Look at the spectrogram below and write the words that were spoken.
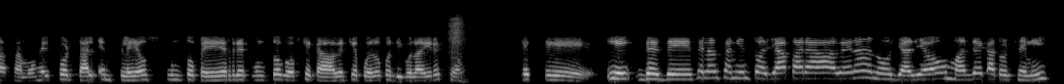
lanzamos el portal empleos.pr.gov, que cada vez que puedo pues digo la dirección. Este, y desde ese lanzamiento allá para verano ya llevamos más de 14 mil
